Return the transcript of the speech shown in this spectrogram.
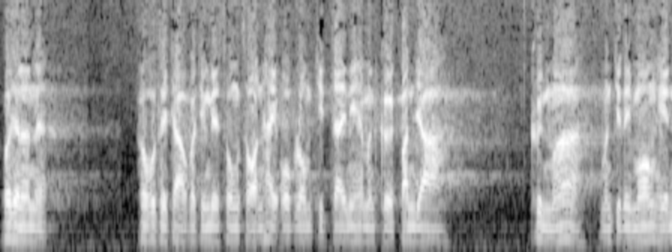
เพราะฉะนั้นเนี่ยพระพุทธเจ้าก็จึงได้ทรงสอนให้อบรมจิตใจนี้ให้มันเกิดปัญญา ขึ้นมา มันจะได้มองเห็น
